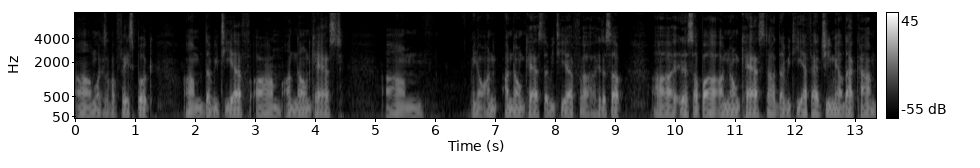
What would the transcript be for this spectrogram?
um look us up on facebook um wtf um unknown cast um you know, un- unknown cast WTF, uh, hit us up. Uh, hit us up, uh, unknown cast uh, WTF at gmail.com.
